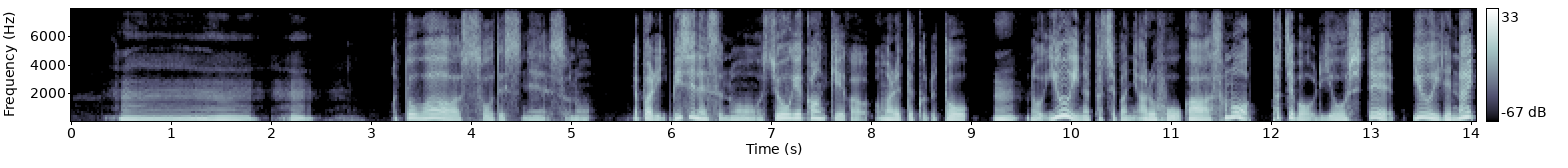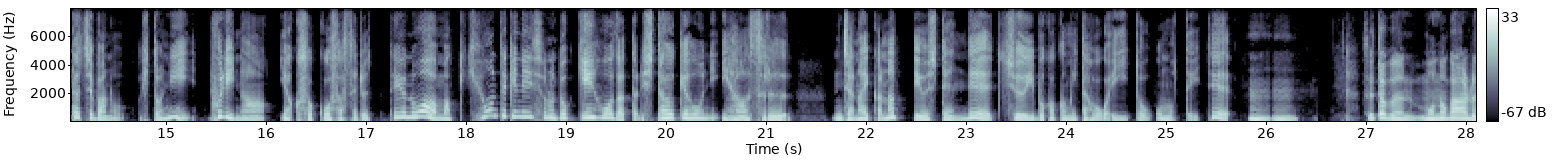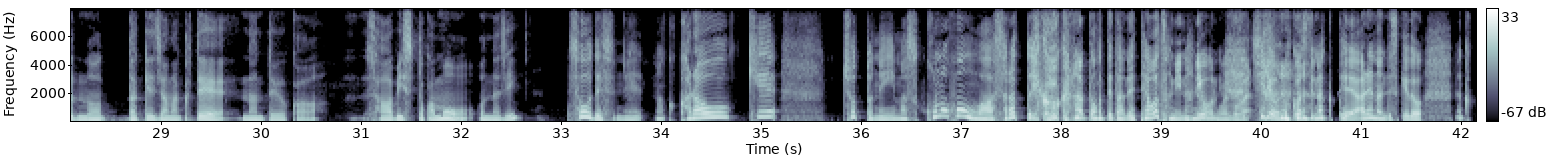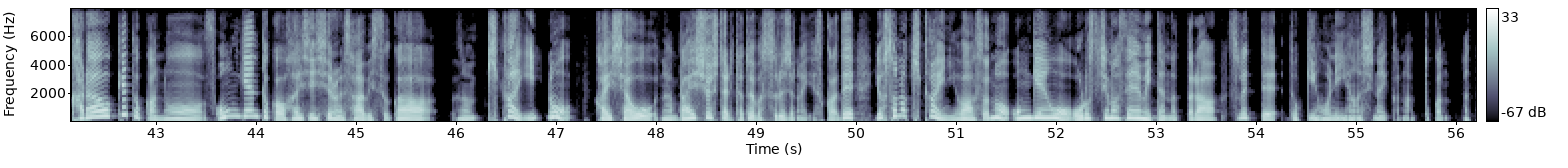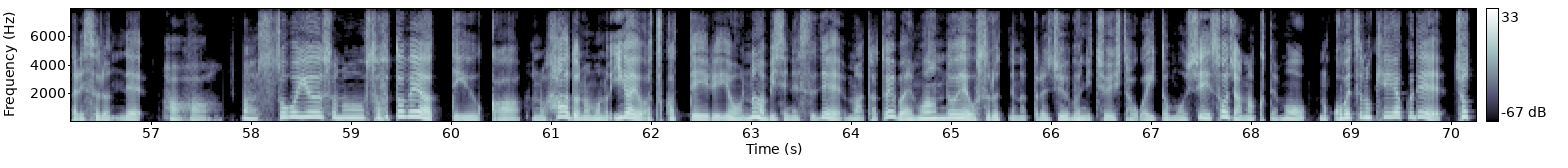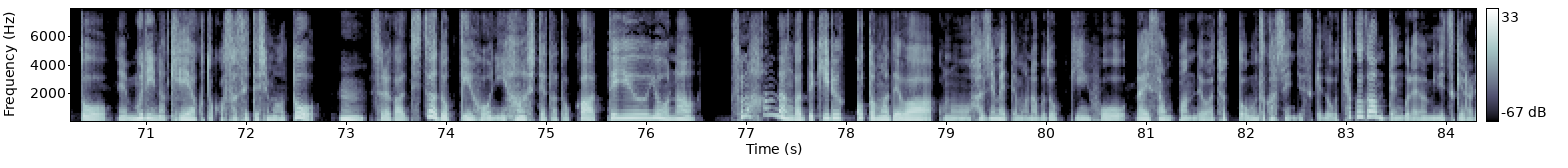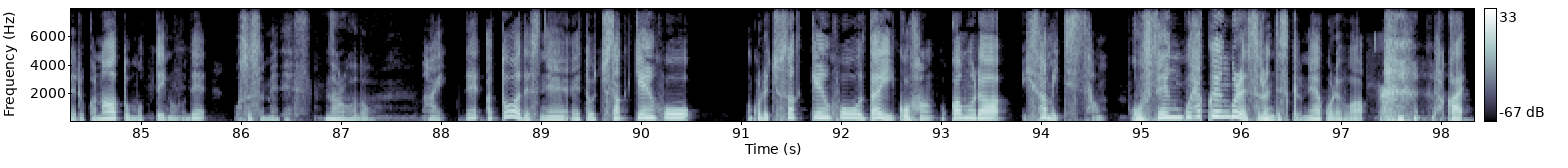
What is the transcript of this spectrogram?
うーん。うん。あとはそうですねそのやっぱりビジネスの上下関係が生まれてくるとうん。あの優位な立場にある方がその立場を利用して優位でない立場の人に不利な約束をさせるっていうのは、まあ、基本的にその独禁法だったり下請け法に違反するんじゃないかなっていう視点で注意深く見た方がいいと思っていてうんうん。それ多分物があるのだけじゃなくてなんというかサービスとかも同じ？そうですね。なんかカラオケちょっとね言います。この本はさらっといこうかなと思ってたんで手元に何もめんごめん。資料残してなくて あれなんですけどなんかカラオケとかの音源とかを配信してるようなサービスが機械の会社をな買収したり例えばするじゃないですか。でよその機械にはその音源を下ろしませんみたいになったらそれって独禁法に違反しないかなとかなったりするんで。はあ、はあ、まあそういうそのソフトウェアっていうかあのハードなもの以外を扱っているようなビジネスで、まあ、例えば M&A をするってなったら十分に注意した方がいいと思うしそうじゃなくても個別の契約でちょっと、ね、無理な契約とかさせてしまうとうん。それが実は独禁法に違反してたとかっていうようなその判断ができることまではこの初めて学ぶ独禁法第3版ではちょっと難しいんですけど着眼点ぐらいは身につけられるかなと思っているのでおすすめです。なるほど。はい。で、あとはですね、えっ、と、著作権法。これ、著作権法第5版、岡村久道さん。5500円ぐらいするんですけどね、これは。高い。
